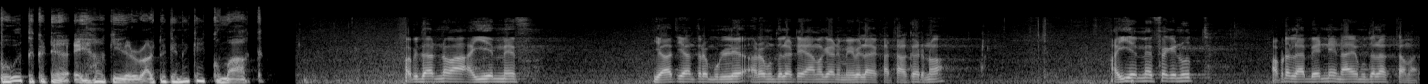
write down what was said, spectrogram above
පුවතකට එහාගේ රටගෙන කැක්කුමක් අපි දන්නවා IMF ජාතියන්ත්‍ර මුල්්‍ය අරමුදලට යාම ගැන මේ වෙලා කතා කරනවා. IMF එකනුත් අපට ලැබෙන්නේ ණය මුදලක් තමයි.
